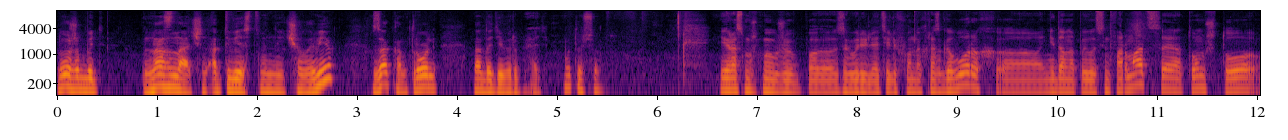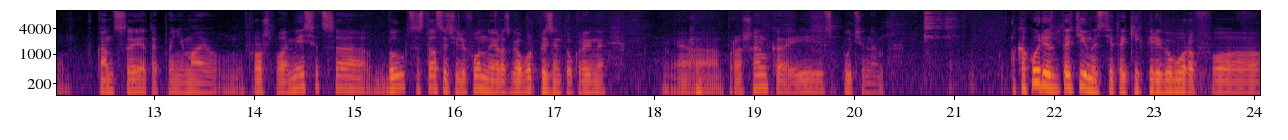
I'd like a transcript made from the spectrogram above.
должен быть назначен ответственный человек за контроль над этим предприятием. Вот и все. И раз уж мы уже заговорили о телефонных разговорах, э, недавно появилась информация о том, что в конце, я так понимаю, прошлого месяца был состоялся телефонный разговор президента Украины э, Порошенко и с Путиным. О какой результативности таких переговоров э,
